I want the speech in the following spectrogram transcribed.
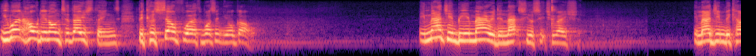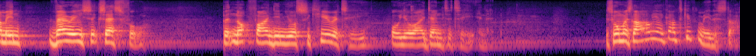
You weren't holding on to those things because self worth wasn't your goal. Imagine being married and that's your situation. Imagine becoming very successful but not finding your security or your identity in it. It's almost like, oh, yeah, God's given me this stuff.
